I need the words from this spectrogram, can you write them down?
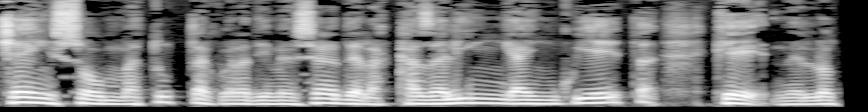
C'è insomma tutta quella dimensione della casalinga inquieta che nell'Ottocento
